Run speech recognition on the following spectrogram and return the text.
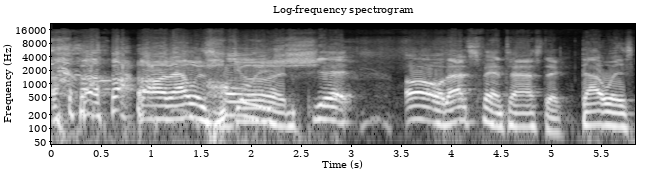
Oh, that was Holy good. shit! Oh, that's fantastic. That was.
